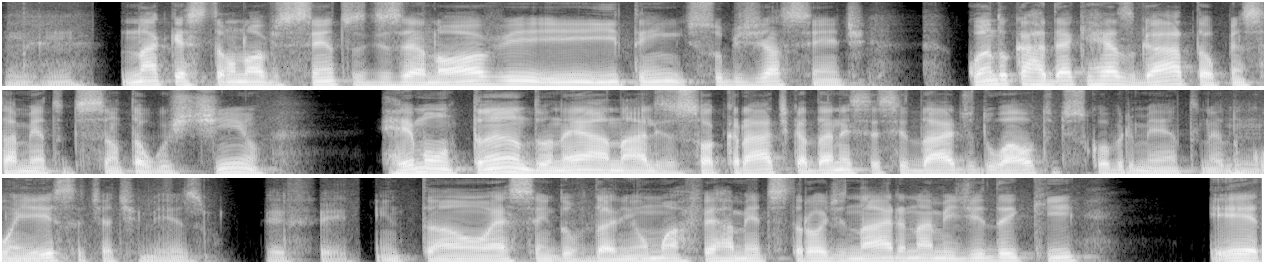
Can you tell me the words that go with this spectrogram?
uhum. na questão 919 e item subjacente. Quando Kardec resgata o pensamento de Santo Agostinho, remontando né, a análise socrática da necessidade do autodescobrimento, né, do hum. conheça-te a ti mesmo. Perfeito. Então, é sem dúvida nenhuma uma ferramenta extraordinária na medida em que é,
